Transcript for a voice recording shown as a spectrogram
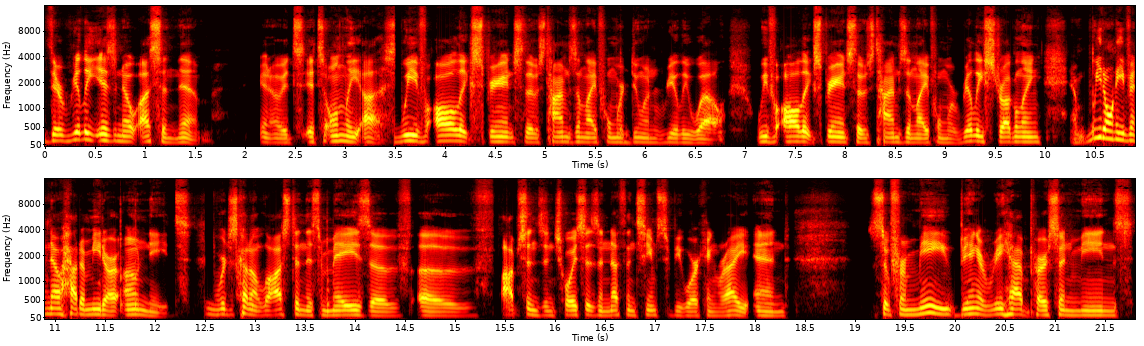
There really is no us and them. You know, it's it's only us. We've all experienced those times in life when we're doing really well. We've all experienced those times in life when we're really struggling and we don't even know how to meet our own needs. We're just kind of lost in this maze of of options and choices and nothing seems to be working right. And so for me, being a rehab person means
